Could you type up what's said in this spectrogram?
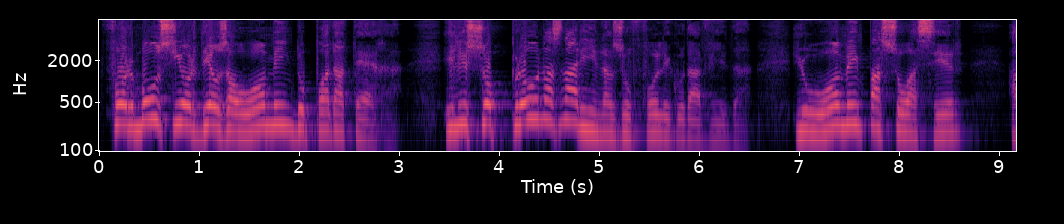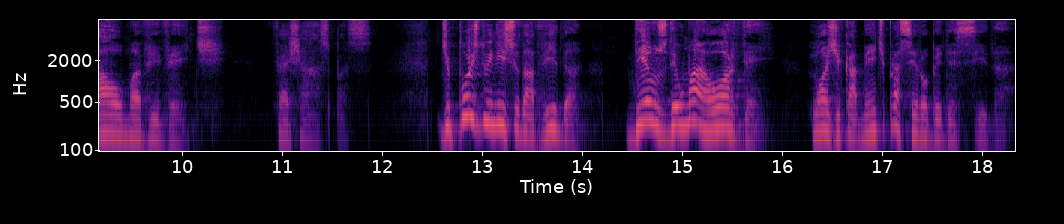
formou o Senhor Deus ao homem do pó da terra e lhe soprou nas narinas o fôlego da vida, e o homem passou a ser alma vivente. Fecha aspas. Depois do início da vida, Deus deu uma ordem, logicamente para ser obedecida.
